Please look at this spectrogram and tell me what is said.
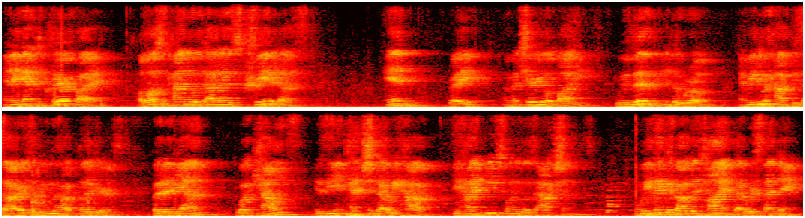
And again, to clarify, Allah subhanahu wa ta'ala has created us in, right, a material body. We live in the world, and we do have desires, and we do have pleasures. But again, what counts is the intention that we have behind each one of those actions. When we think about the time that we're spending,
